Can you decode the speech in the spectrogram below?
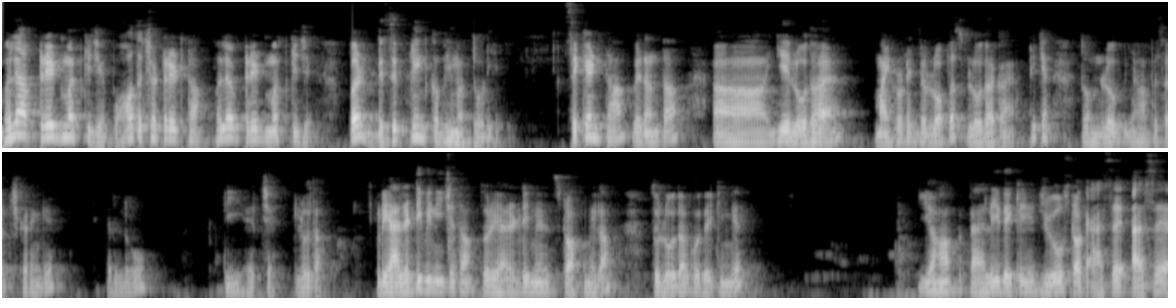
भले आप ट्रेड मत कीजिए। बहुत अच्छा ट्रेड था। भले आप ट्रेड मत कीजिए। पर डिसिप्लिन कभी मत तोड़िए। सेकेंड था वेदांता। ये लोधा है माइक्रोटेक डेवलपर्स लोधा का है, ठीक है? तो हम लोग यहाँ पे सर्च करेंगे L O H A Lodha. Realty भी नीचे था तो रियलिटी में स्टॉक मिला तो लोधा को देखेंगे। यहाँ पे पहले ही देख लीजिए जो स्टॉक ऐसे ऐसे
